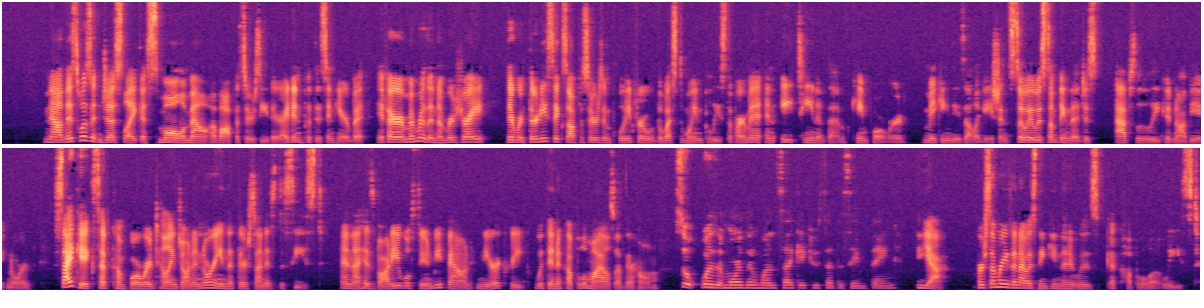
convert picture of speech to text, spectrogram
Now, this wasn't just like a small amount of officers either. I didn't put this in here, but if I remember the numbers right, there were 36 officers employed for the West Des Moines Police Department, and 18 of them came forward making these allegations. So it was something that just absolutely could not be ignored. Psychics have come forward telling John and Noreen that their son is deceased and that his body will soon be found near a creek within a couple of miles of their home. So, was it more than one psychic who said the same thing? Yeah. For some reason, I was thinking that it was a couple at least.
